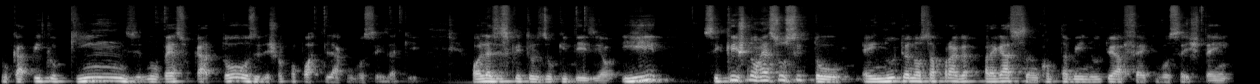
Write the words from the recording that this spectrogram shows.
no capítulo 15, no verso 14, deixa eu compartilhar com vocês aqui. Olha as escrituras o que dizem. Ó. E se Cristo não ressuscitou, é inútil a nossa pregação, como também inútil é a fé que vocês têm.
